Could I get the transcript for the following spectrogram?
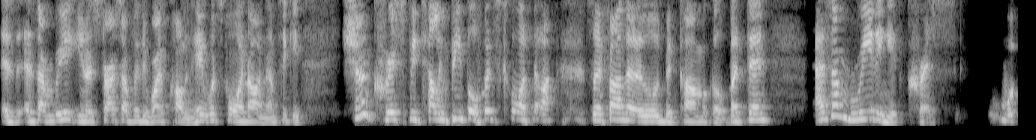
As, as I'm reading, you know, it starts off with your wife calling, "Hey, what's going on?" And I'm thinking, shouldn't Chris be telling people what's going on? So I found that a little bit comical. But then, as I'm reading it, Chris, what,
